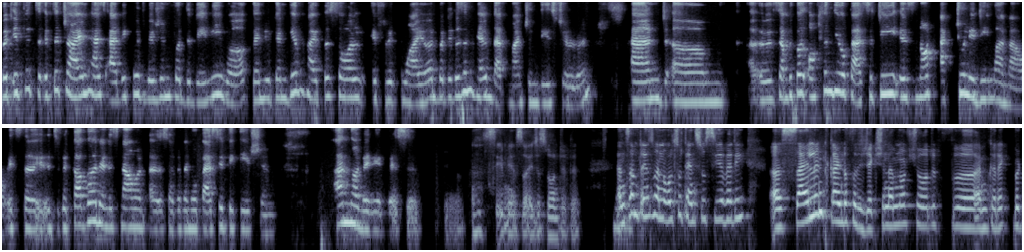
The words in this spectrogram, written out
But if it's if the child has adequate vision for the daily work, then you can give hypersol if required, but it doesn't help that much in these children. And um, uh, so because often the opacity is not actual edema now; it's the it's recovered and it's now a, a sort of an opacification. I'm not very aggressive. Yeah. Same here. So I just wanted to. And sometimes one also tends to see a very uh, silent kind of a rejection. I'm not sure if uh, I'm correct, but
